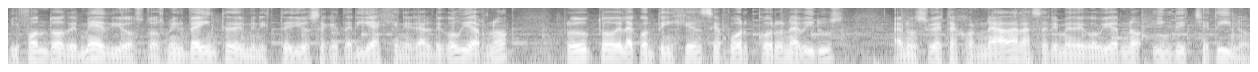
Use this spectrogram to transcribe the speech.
y fondo de medios 2020 del Ministerio Secretaría General de Gobierno, producto de la contingencia por coronavirus, anunció esta jornada la CRM de Gobierno Ingrid Chetino.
